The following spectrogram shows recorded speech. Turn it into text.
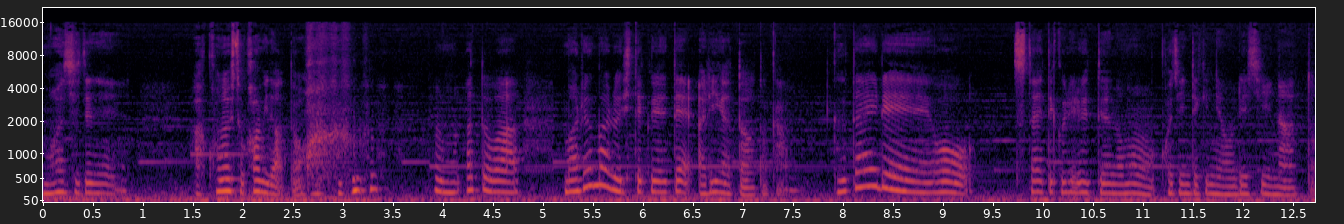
マジでねあこの人神だと思う、うん、あとは「まるしてくれてありがとう」とか。具体例を伝えてくれるっていうのも個人的には嬉しいなと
